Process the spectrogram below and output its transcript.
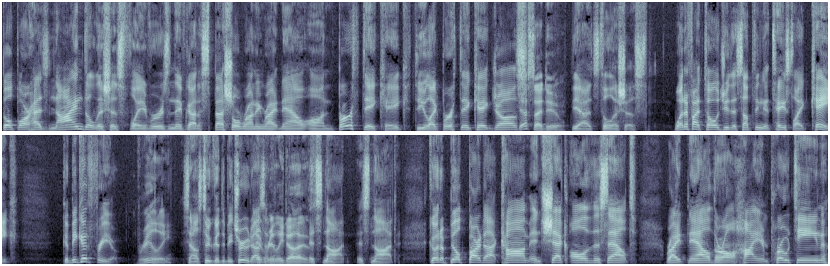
Built Bar has nine delicious flavors, and they've got a special running right now on birthday cake. Do you like birthday cake, Jaws? yes, I do. Yeah, it's delicious. What if I told you that something that tastes like cake could be good for you? Really? Sounds too good to be true, doesn't it? really does. It's not. It's not. Go to builtbar.com and check all of this out right now. They're all high in protein,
